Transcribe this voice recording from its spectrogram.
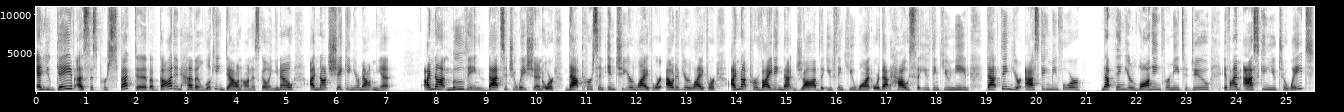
And you gave us this perspective of God in heaven looking down on us, going, You know, I'm not shaking your mountain yet. I'm not moving that situation or that person into your life or out of your life, or I'm not providing that job that you think you want or that house that you think you need. That thing you're asking me for, that thing you're longing for me to do, if I'm asking you to wait,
